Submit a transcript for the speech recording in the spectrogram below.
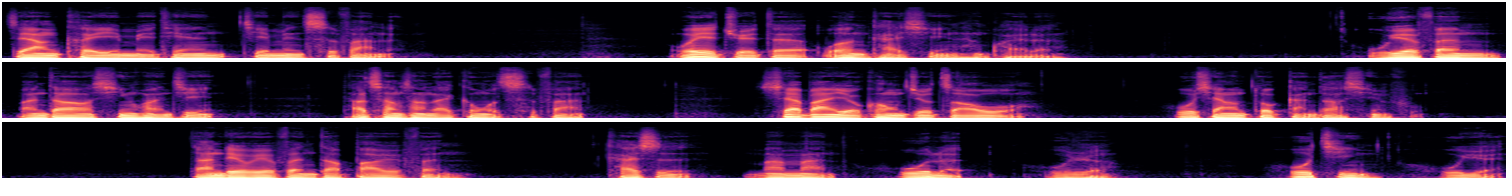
这样可以每天见面吃饭了。我也觉得我很开心很快乐。五月份搬到新环境，他常常来跟我吃饭，下班有空就找我，互相都感到幸福。但六月份到八月份，开始慢慢忽冷忽热，忽近忽远，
